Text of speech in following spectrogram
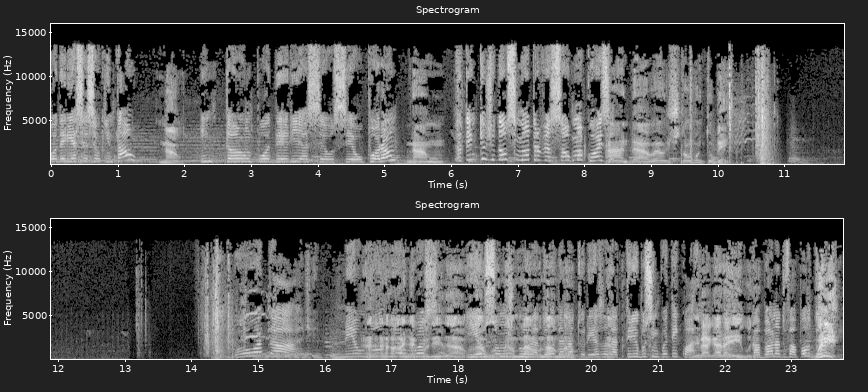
poderia ser seu quintal? não, Então, poderia ser o seu porão? não. Eu tenho que ajudar o senhor a atravessar alguma coisa. Ah, não, eu estou muito bem. Boa tarde. Meu nome é Russell não, e eu não, sou um explorador não, da natureza da tribo 54. Devagar aí, guri. Cabana do Vapor 12. Guri!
